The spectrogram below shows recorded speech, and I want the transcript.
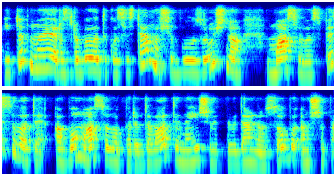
І тут ми розробили таку систему, щоб було зручно масово списувати або масово передавати на іншу відповідальну особу МШП.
